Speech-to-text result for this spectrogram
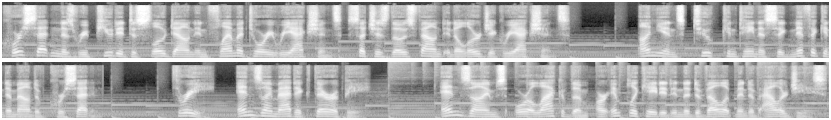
Quercetin is reputed to slow down inflammatory reactions, such as those found in allergic reactions. Onions, too, contain a significant amount of quercetin. 3. Enzymatic therapy. Enzymes, or a lack of them, are implicated in the development of allergies.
